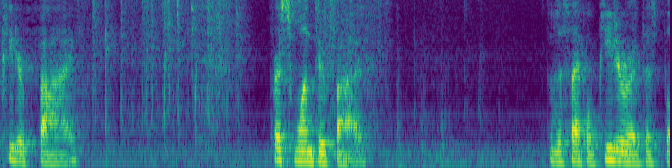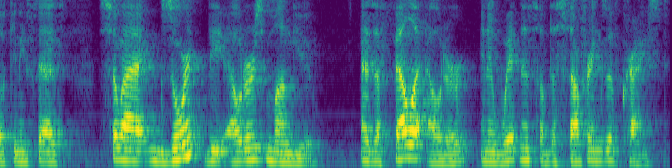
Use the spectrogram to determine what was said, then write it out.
Peter 5, verse 1 through 5. The disciple Peter wrote this book, and he says, So I exhort the elders among you as a fellow elder and a witness of the sufferings of Christ,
